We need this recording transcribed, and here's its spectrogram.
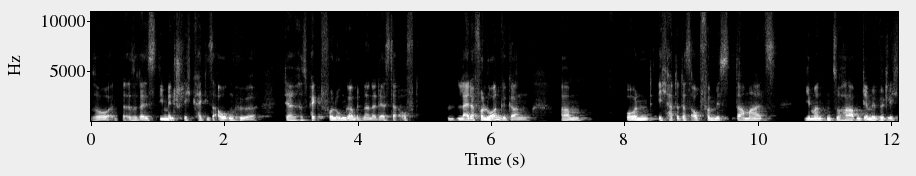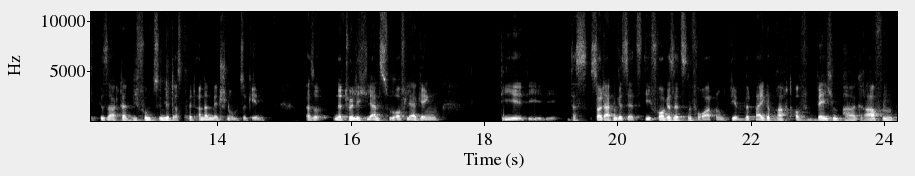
So, also da ist die Menschlichkeit, diese Augenhöhe, der respektvolle Umgang miteinander, der ist ja oft leider verloren gegangen. Ähm, und ich hatte das auch vermisst, damals jemanden zu haben, der mir wirklich gesagt hat, wie funktioniert das, mit anderen Menschen umzugehen. Also natürlich lernst du auf Lehrgängen die, die, die, das Soldatengesetz, die Vorgesetztenverordnung, dir wird beigebracht, auf welchen Paragraphen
